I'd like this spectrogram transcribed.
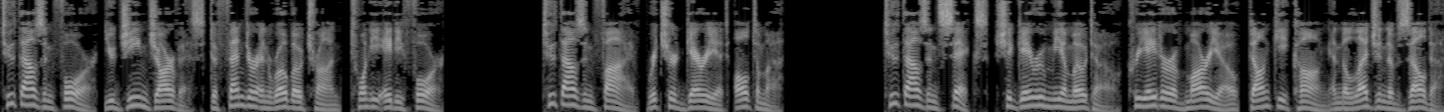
2004, Eugene Jarvis Defender and Robotron, 2084 2005, Richard Garriott Ultima. 2006, Shigeru Miyamoto creator of Mario, Donkey Kong and The Legend of Zelda.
